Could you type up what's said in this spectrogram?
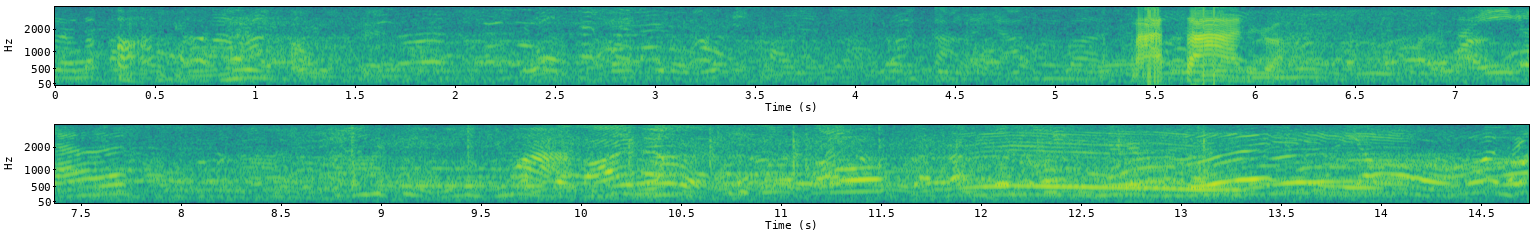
แล้วนะคะ นาซ่าดีกว่าไปอีกแล้ว来呢？เฮ้ยไม่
